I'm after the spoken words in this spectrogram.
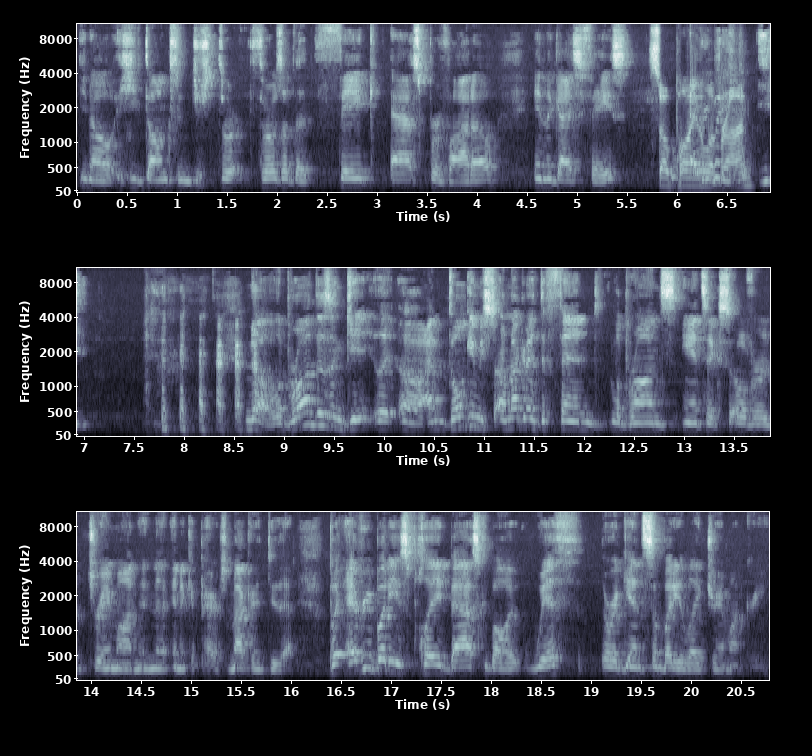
you know, he dunks and just thro- throws up that fake ass bravado in the guy's face. So pulling LeBron. no, LeBron doesn't get. like, Uh, I'm, don't get me started. I'm not going to defend LeBron's antics over Draymond in, the, in a comparison. I'm not going to do that. But everybody has played basketball with or against somebody like Draymond Green.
